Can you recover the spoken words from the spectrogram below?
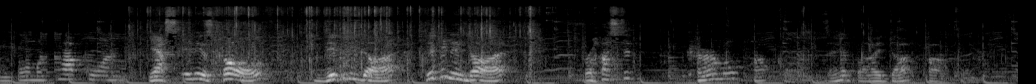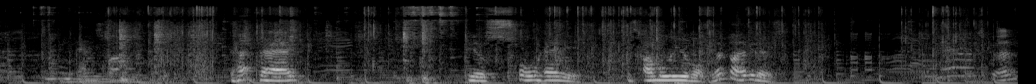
you're going with popcorn. Yes, it is called Dippin' Dot, Dippin' and Dot Frosted Caramel Popcorn, presented by Dot Popcorn. That bag feels so heavy. It's unbelievable. Look how heavy it is. Yeah, that's good.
